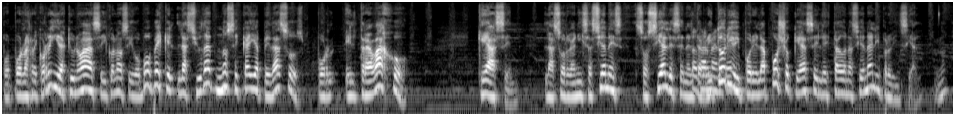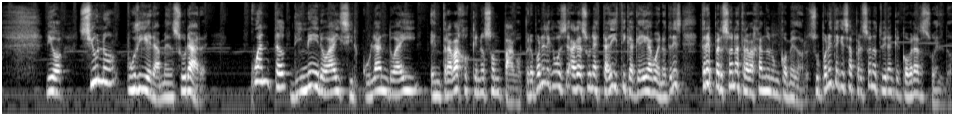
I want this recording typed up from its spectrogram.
por, por, las recorridas que uno hace y conoce, digo, vos ves que la ciudad no se cae a pedazos por el trabajo que hacen las organizaciones sociales en el Totalmente. territorio y por el apoyo que hace el Estado Nacional y Provincial. ¿no? Digo, si uno pudiera mensurar cuánto dinero hay circulando ahí en trabajos que no son pagos, pero ponele que vos hagas una estadística que digas, bueno, tenés tres personas trabajando en un comedor, suponete que esas personas tuvieran que cobrar sueldo,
